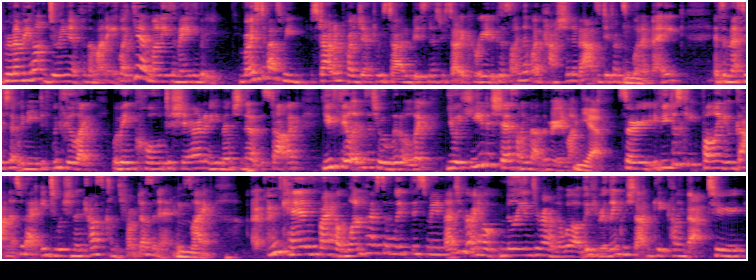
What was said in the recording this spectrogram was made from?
remember you're not doing it for the money. Like, yeah, money's amazing, but you, most of us we start a project, we start a business, we start a career because it's something that we're passionate about. It's a difference we want to make. It's a message that we need. To, we feel like we're being called to share. I know you mentioned that at the start. Like you feel it since you were little. Like you were here to share something about the moon. Like Yeah. so if you just keep following your gut, and that's where that intuition and trust comes from, doesn't it? It's Mm. like, who cares if I help one person with this moon magic or I help millions around the world? But if you relinquish that and keep coming back to,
